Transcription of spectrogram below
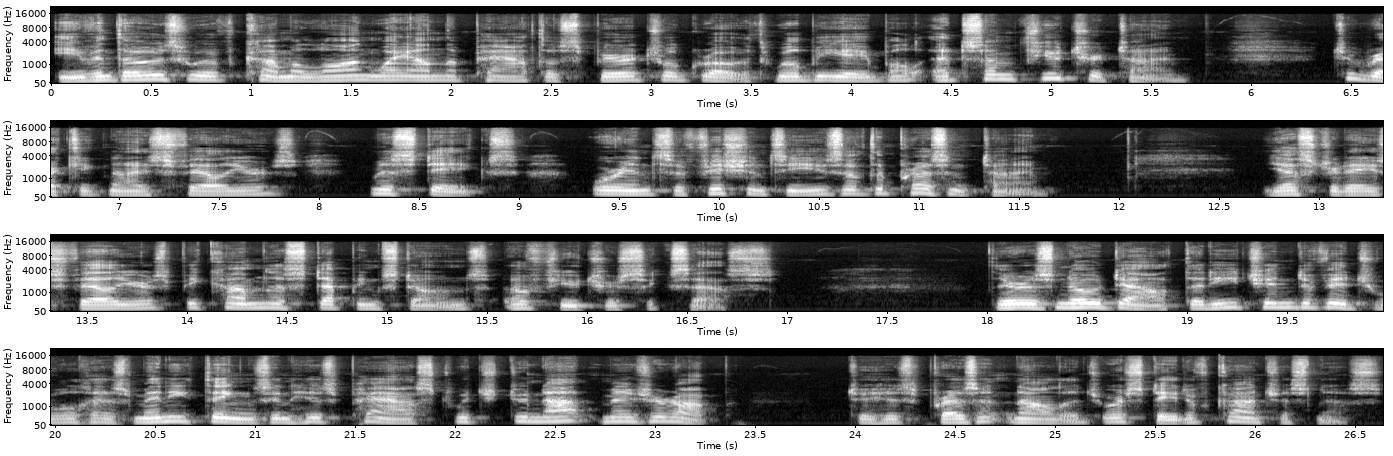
Even those who have come a long way on the path of spiritual growth will be able, at some future time, to recognize failures, mistakes, or insufficiencies of the present time. Yesterday's failures become the stepping stones of future success. There is no doubt that each individual has many things in his past which do not measure up to his present knowledge or state of consciousness.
